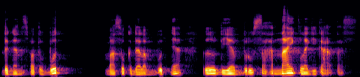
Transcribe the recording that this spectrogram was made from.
dengan sepatu boot, masuk ke dalam bootnya, lalu dia berusaha naik lagi ke atas.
